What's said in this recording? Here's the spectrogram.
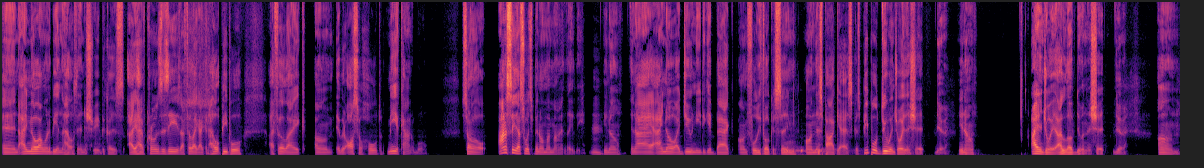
And I know I want to be in the health industry because I have Crohn's disease. I feel like I could help people. I feel like um, it would also hold me accountable. So honestly, that's what's been on my mind lately. Mm. You know, and I I know I do need to get back on fully focusing on this podcast because people do enjoy this shit. Yeah. You know, I enjoy it. I love doing this shit. Yeah. Um,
